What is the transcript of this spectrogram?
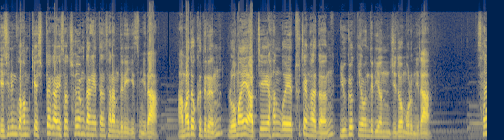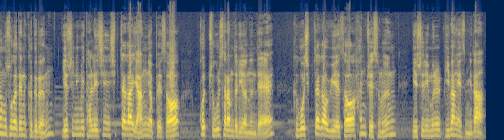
예수님과 함께 십자가에서 처형당했던 사람들이 있습니다. 아마도 그들은 로마의 압제의 항거에 투쟁하던 유격 대원들이었는지도 모릅니다. 사형수가 된 그들은 예수님이 달리신 십자가 양 옆에서 곧 죽을 사람들이었는데 그곳 십자가 위에서 한 죄수는 예수님을 비방했습니다.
